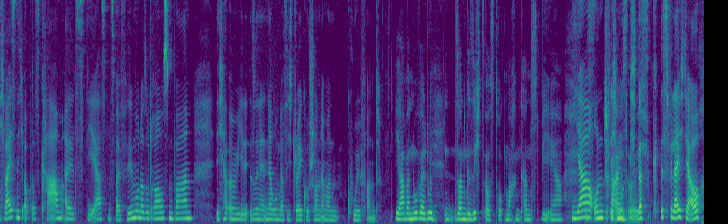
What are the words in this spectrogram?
ich weiß nicht, ob das kam, als die ersten zwei Filme oder so draußen waren. Ich habe irgendwie so in Erinnerung, dass ich Draco schon immer cool fand. Ja, aber nur weil du so einen Gesichtsausdruck machen kannst, wie er. Ja, und ich muss, ich, das ist vielleicht ja auch,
